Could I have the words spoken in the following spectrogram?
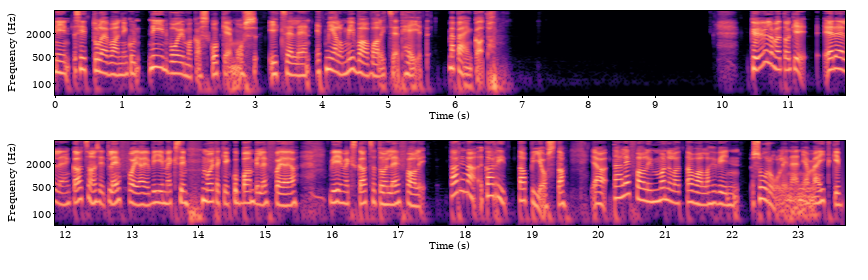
niin sitten tulee vaan niin, kuin niin voimakas kokemus itselleen, että mieluummin vaan valitsee, että hei, että mä en kato. Kyllä mä toki edelleen katson sit leffoja ja viimeksi muitakin kuin Bambi-leffoja ja viimeksi katsotuin leffa oli tarina Kari Tapiosta. Ja tämä leffa oli monella tavalla hyvin surullinen ja mä itkin,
